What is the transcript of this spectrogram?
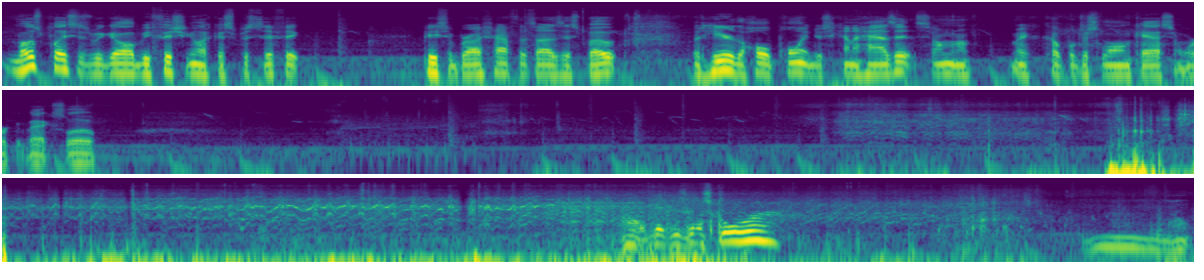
Most places we go, I'll be fishing like a specific piece of brush, half the size of this boat. But here, the whole point just kind of has it. So I'm gonna make a couple just long casts and work it back slow. I don't think he's gonna score. Mm, no.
